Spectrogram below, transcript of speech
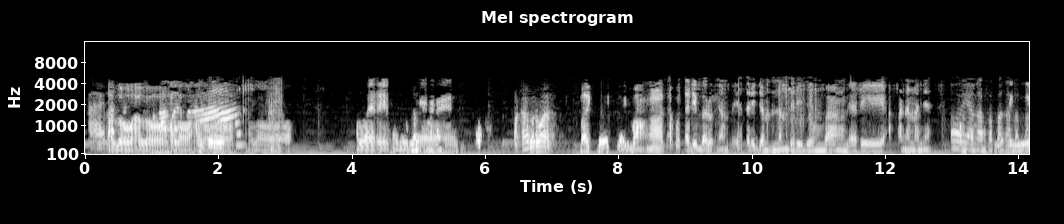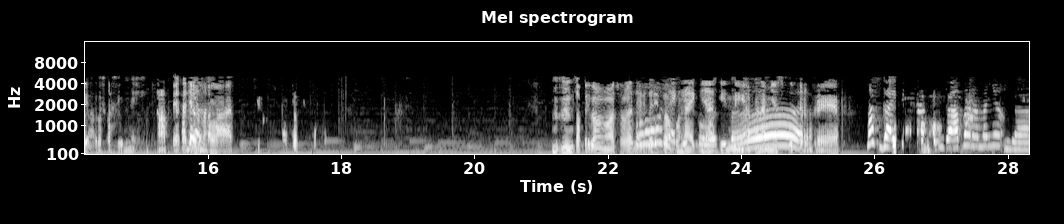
Hai, Mas Halo, Badri. halo, Apa halo, kabar, halo, Mas? halo. Halo Erik, halo Gwen. Apa kabar Mas? Baik, baik, baik banget. Aku tadi baru nyampe ya tadi jam 6 dari Jombang dari apa namanya? Oh ya Komplek nggak apa-apa nggak apa-apa. Terus ke sini. Maaf ya Apa tadi ya, agak telat. Mm capek banget soalnya dari Oh, tadi tuh aku naik naiknya skuter. ini apa namanya skuter Grab. Mas nggak ini nggak apa namanya nggak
